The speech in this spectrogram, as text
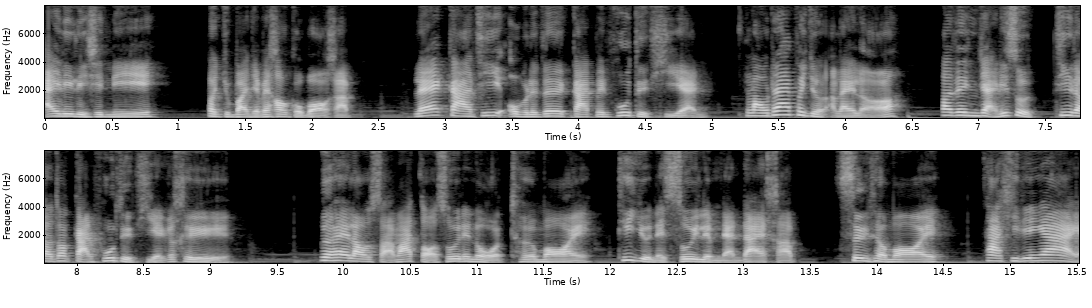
ไอลิลิกชิ้นนี้ ปัจจุบันยังไม่เข้าโกลบอลครับ และการที่โอเปอเรเตอร์กลายเป็นผู้ถือเทียน เราได้ประโยชน์อะไรเหรอ ประเด็นใหญ่ที่สุดที่เราต้องการผู้ถือเทียนก็คือ เพื่อให้เราสามารถต่อสู้ในโหนดเทอร์มอยที่อยู่ในซุยเลมแนนได้ครับ ซึ่งเทอร์มอยถ้าคิดง่าย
